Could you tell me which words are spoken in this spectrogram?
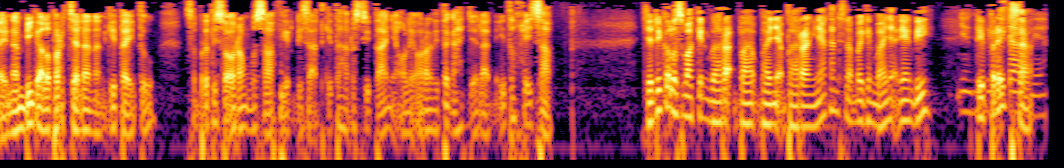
oleh Nabi kalau perjalanan kita itu seperti seorang musafir di saat kita harus ditanya oleh orang di tengah jalan. Itu hisab. Jadi kalau semakin bara- ba- banyak barangnya kan semakin banyak yang di, Yang diperiksa. Ya.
